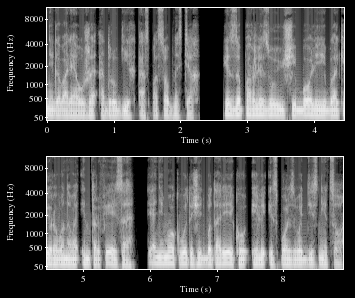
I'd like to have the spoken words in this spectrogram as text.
не говоря уже о других о способностях. Из-за парализующей боли и блокированного интерфейса я не мог вытащить батарейку или использовать десницу.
